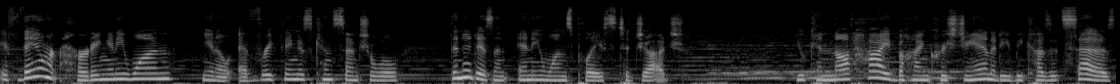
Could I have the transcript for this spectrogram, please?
if they aren't hurting anyone, you know, everything is consensual, then it isn't anyone's place to judge. You cannot hide behind Christianity because it says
